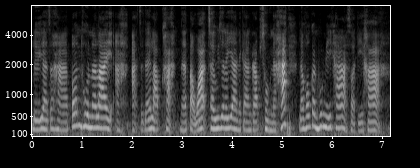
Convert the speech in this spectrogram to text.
หรืออยากจะหาต้นทุนอะไรอะอาจจะได้รับค่ะนะแต่ว่าใช้วิจารณญาณในการรับชมนะคะ แล้วพบกันพรุ่งนี้ค่ะ สวัสดีค่ะ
